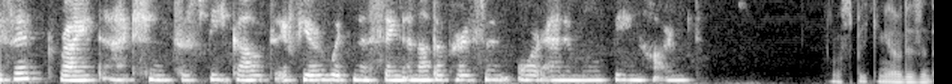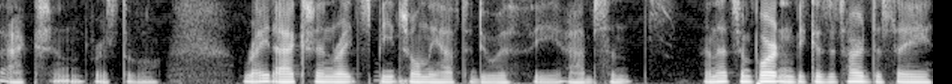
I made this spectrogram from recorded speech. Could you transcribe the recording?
Is it right action to speak out if you're witnessing another person or animal being harmed? Well, speaking out isn't action, first of all. Right action, right speech only have to do with the absence. And that's important because it's hard to say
